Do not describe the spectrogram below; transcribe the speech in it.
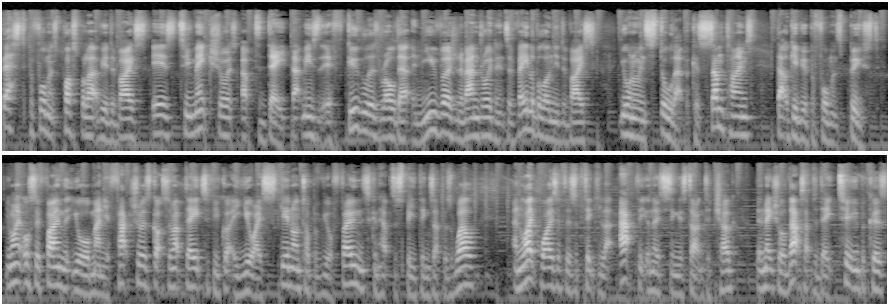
best performance possible out of your device is to make sure it's up to date. That means that if Google has rolled out a new version of Android and it's available on your device, you want to install that because sometimes that'll give you a performance boost. You might also find that your manufacturer's got some updates. If you've got a UI skin on top of your phone, this can help to speed things up as well. And likewise, if there's a particular app that you're noticing is starting to chug, then make sure that's up to date too because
